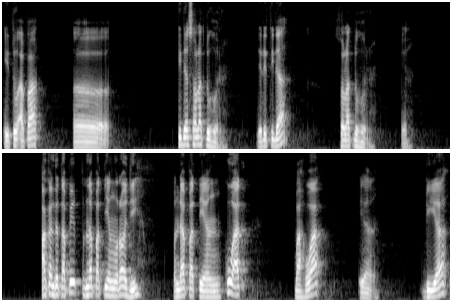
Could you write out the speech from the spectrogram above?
itu apa eh, tidak sholat duhur. Jadi tidak sholat duhur. Ya. Akan tetapi pendapat yang roji, pendapat yang kuat bahwa ya dia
